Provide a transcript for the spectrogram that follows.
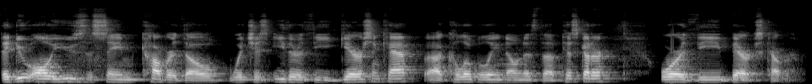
They do all use the same cover, though, which is either the garrison cap, uh, colloquially known as the piss cutter, or the barracks cover.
